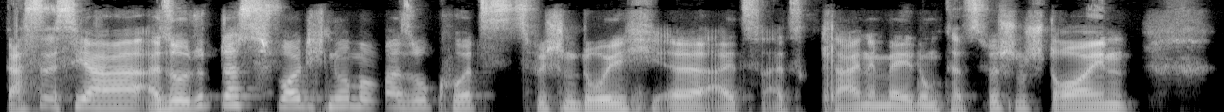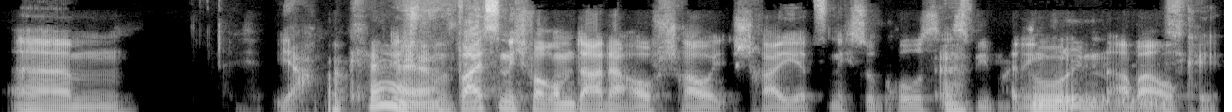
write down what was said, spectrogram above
Das ist ja, also das wollte ich nur mal so kurz zwischendurch äh, als, als kleine Meldung dazwischen streuen. Ähm, ja, okay. Ich weiß nicht, warum da der Aufschrei jetzt nicht so groß ist wie bei den du, Grünen, aber okay.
